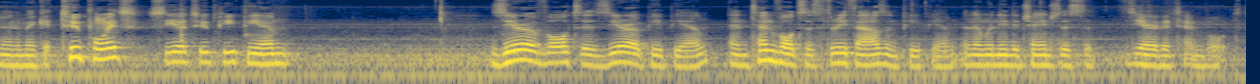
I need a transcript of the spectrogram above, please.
We're going to make it two points, CO2 ppm. Zero volts is zero ppm, and 10 volts is 3000 ppm. And then we need to change this to zero to 10 volts.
